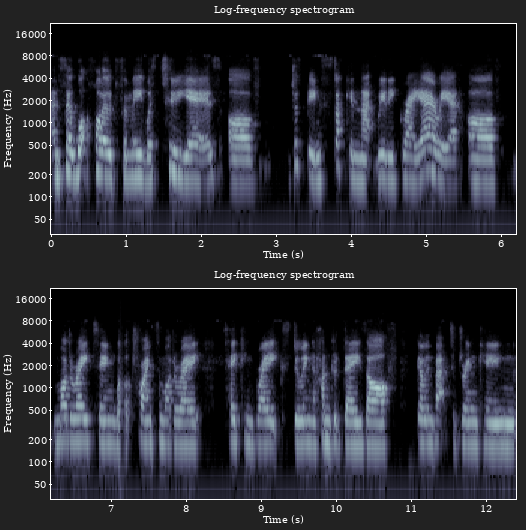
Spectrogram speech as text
And so what followed for me was two years of just being stuck in that really grey area of moderating, well, trying to moderate, taking breaks, doing 100 days off, going back to drinking.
